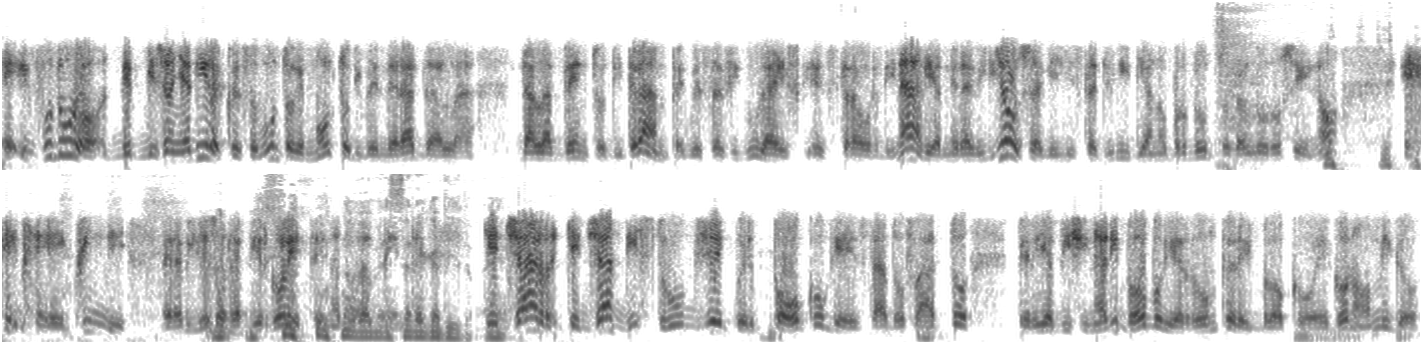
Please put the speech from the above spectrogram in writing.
il futuro bisogna dire a questo punto che molto dipenderà dalla, dall'avvento di Trump, questa figura è, è, straordinaria, meravigliosa che gli Stati Uniti hanno prodotto dal loro seno e, e quindi meravigliosa tra virgolette naturalmente, no, che, eh. già, che già distrugge quel poco che è stato fatto per riavvicinare i popoli e rompere il blocco economico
